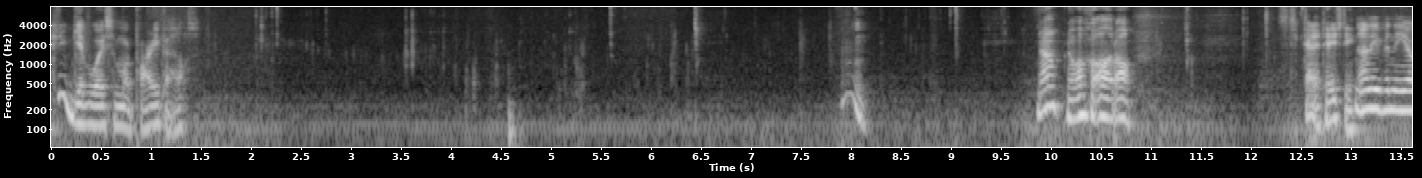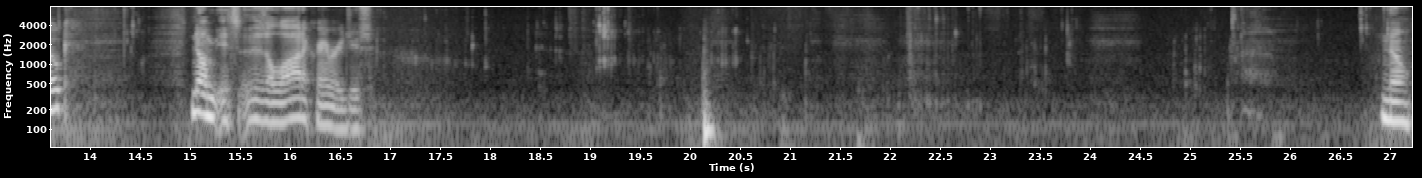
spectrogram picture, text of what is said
Could you give away some more party paddles? No, no alcohol at all. It's kind of tasty. Not even the yolk. No, it's there's a lot of cranberry juice. No.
